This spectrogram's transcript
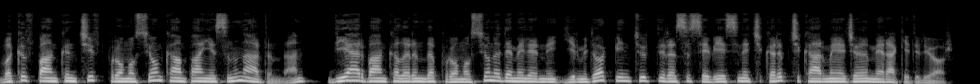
Vakıfbank'ın çift promosyon kampanyasının ardından, diğer bankaların da promosyon ödemelerini 24 bin Türk Lirası seviyesine çıkarıp çıkarmayacağı merak ediliyor.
